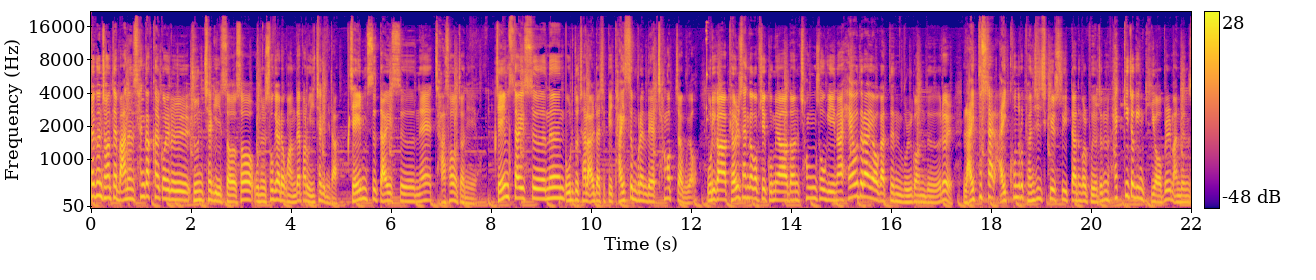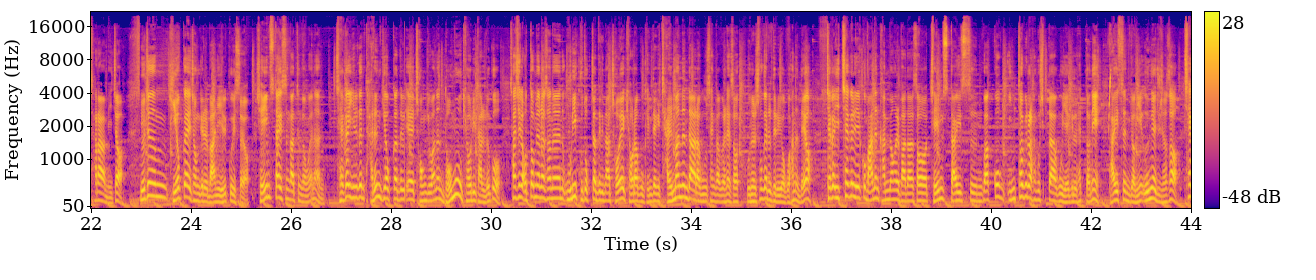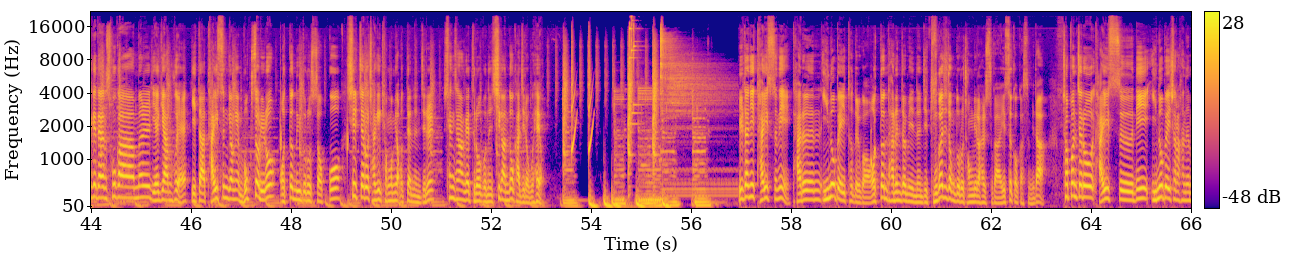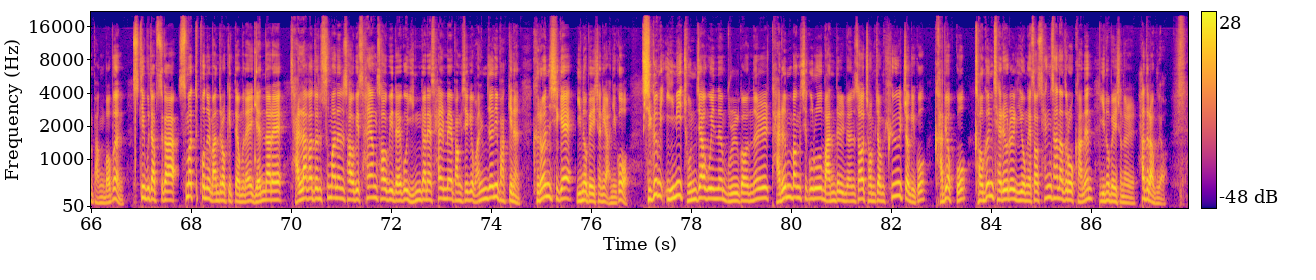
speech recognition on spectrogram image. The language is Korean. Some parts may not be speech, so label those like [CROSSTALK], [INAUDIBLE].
최근 저한테 많은 생각할 거리를 준 책이 있어서 오늘 소개하려고 하는데 바로 이 책입니다. 제임스 다이슨의 자서전이에요. 제임스 다이슨은 우리도 잘 알다시피 다이슨 브랜드의 창업자고요. 우리가 별 생각 없이 구매하던 청소기나 헤어드라이어 같은 물건들을 라이프스타일 아이콘으로 변신시킬 수 있다는 걸 보여주는 획기적인 기업을 만든 사람이죠. 요즘 기업가의 전기를 많이 읽고 있어요. 제임스 다이슨 같은 경우에는 제가 읽은 다른 기업가들의 전기와는 너무 결이 다르고 사실 어떤 면에서는 우리 구독자들이나 저의 결하고 굉장히 잘 맞는다라고 생각을 해서 오늘 소개를 드리려고 하는데요. 제가 이 책을 읽고 많은 감명 을 받아서 제임스 다이슨과 꼭 인터뷰를 하고 싶다고 얘기를 했더니 다이슨 경이 응해주셔서 책에 대한 소감을 얘기한 후에 이따 다이슨 경의 목소리로 어떤 의도로 썼고 실제로 자기 경험이 어땠는지를 생생하게 들어보는 시간도 가지려고 해요. 일단 이 다이슨이 다른 이노베이터들과 어떤 다른 점이 있는지 두 가지 정도로 정리를 할 수가 있을 것 같습니다. 첫 번째로 다이슨이 이노베이션을 하는 방법은 스티브 잡스가 스마트폰을 만들었기 때문에 옛날에 잘 나가던 수많은 사업이 사양 사업이 되고 인간의 삶의 방식이 완전히 바뀌는 그런 식의 이노베이션이 아니고 지금 이미 존재하고 있는 물건을 다른 방식으로 만들면서 점점 효율적이고 가볍고 적은 재료를 이용해서 생산하도록 하는 이노베이션을 하더라고요.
